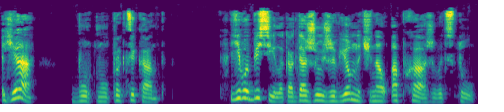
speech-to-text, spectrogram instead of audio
«Я», — буркнул практикант. Его бесило, когда Жуй живьем начинал обхаживать стул.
